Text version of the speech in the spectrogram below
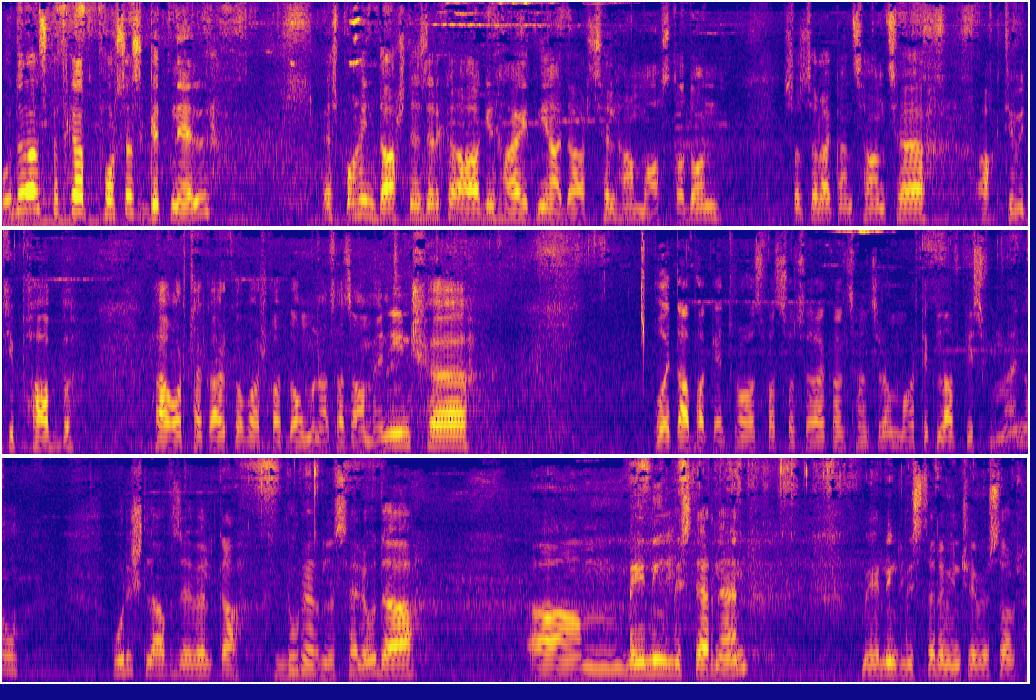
Ու դրանց պետք է փորձես գտնել։ Այս պահին Դաշնեզերքը ահագին հայտնի է դարձել, հա, Mastodon սոցիալական ցանցը, Activity Pub հաղորդակարգով աշխատող մնացած ամեն ինչը ու այդ ապակենտրոնացված սոցիալական ցանցերում մարդիկ լավ կիսվում են ու ուրիշ լավ ձևել կա լուրեր լսելու դա մեյլինգ լիստերն են։ Մեյլինգ լիստերը ինչև այսօր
